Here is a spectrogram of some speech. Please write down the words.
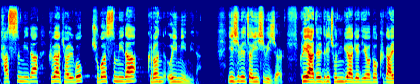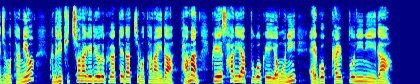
갔습니다. 그가 결국 죽었습니다. 그런 의미입니다. 21절 22절 그의 아들들이 존귀하게 되어도 그가 알지 못하며 그들이 비천하게 되어도 그가 깨닫지 못하나이다. 다만 그의 살이 아프고 그의 영혼이 애곡할 뿐이니이다.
